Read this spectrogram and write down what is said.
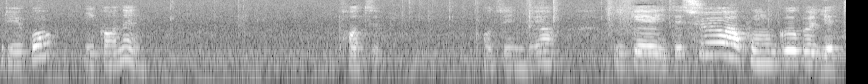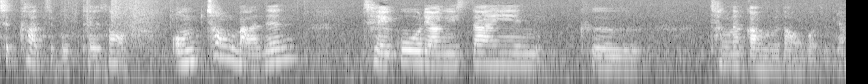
그리고 이거는 버즈. 버즈인데요. 이게 이제 수요와 공급을 예측하지 못해서 엄청 많은 재고량이 쌓인 그 장난감으로 나오거든요.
